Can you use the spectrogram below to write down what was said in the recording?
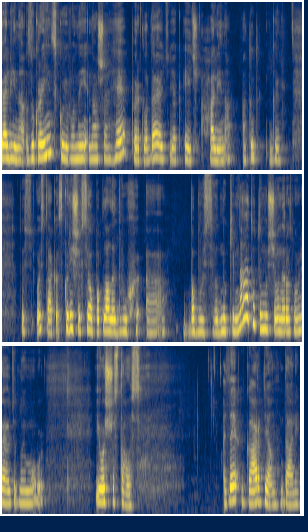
Галіна з українською вони наше Г перекладають як H Галіна, а тут Г. Тобто, ось так. Скоріше всього, поклали двох е, бабусь в одну кімнату, тому що вони розмовляють одною мовою. І ось що сталося. The Guardian далі.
